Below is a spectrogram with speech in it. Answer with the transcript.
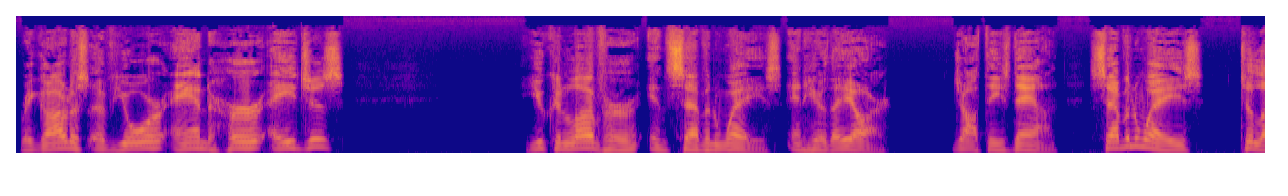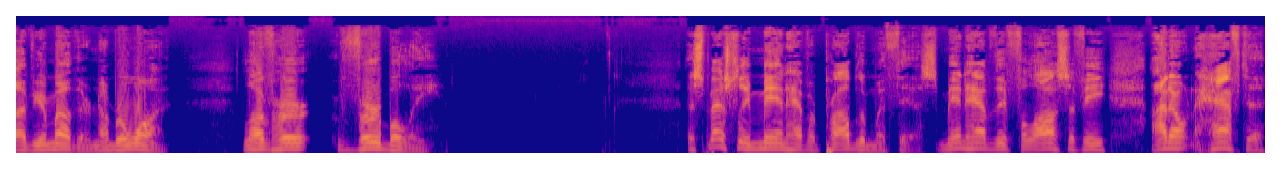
regardless of your and her ages, you can love her in seven ways. And here they are. Jot these down. Seven ways to love your mother. Number one, love her verbally. Especially men have a problem with this. Men have the philosophy, I don't have to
